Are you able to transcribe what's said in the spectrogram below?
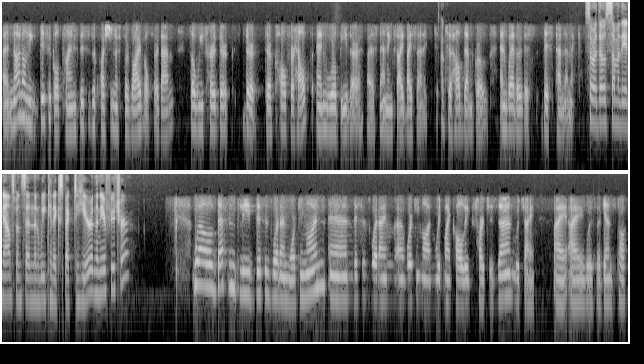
uh, not only difficult times, this is a question of survival for them. So we've heard their their their call for help, and we'll be there uh, standing side by side to, to, help them grow and weather this this pandemic. So, are those some of the announcements, and then we can expect to hear in the near future? Well, definitely, this is what I'm working on, and this is what I'm uh, working on with my colleagues Harjit Sajjan, which I, I, I was again talk,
